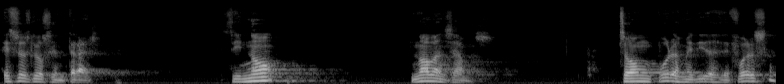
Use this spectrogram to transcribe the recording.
Eso es lo central. Si no, no avanzamos. Son puras medidas de fuerza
